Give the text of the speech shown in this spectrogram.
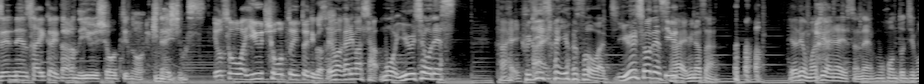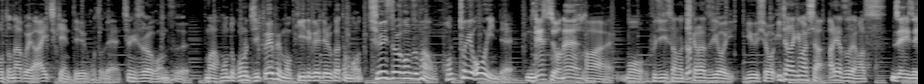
前年最下位からの優勝っていうのを期待してます、うん、予想は優勝と言っといてください。わかりました。もう優勝ですはい。藤井さん予想は優勝です、はい、はい、皆さん。いやでも間違いないですよね、もう本当、地元名古屋、愛知県ということで、中日ドラゴンズ、まあ本当、この ZIPFM を聞いてくれてる方も、中日ドラゴンズファン、本当に多いんで、ですよね、はい、もう藤井さんの力強い優勝いただきました、ありがとうございます。ぜひぜ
